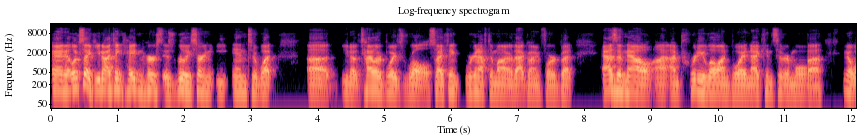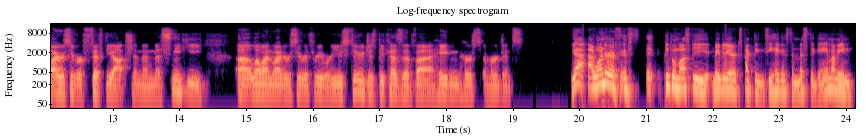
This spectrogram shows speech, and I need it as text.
and it looks like, you know, I think Hayden Hurst is really starting to eat into what uh, you know, Tyler Boyd's role. So I think we're gonna have to monitor that going forward. But as of now, I, am pretty low on Boyd, and I consider more of a you know wide receiver 50 option than the sneaky uh, low end wide receiver three we're used to, just because of uh, Hayden Hurst's emergence. Yeah, I wonder if, if, if people must be maybe they're expecting T. Higgins to miss the game. I mean,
